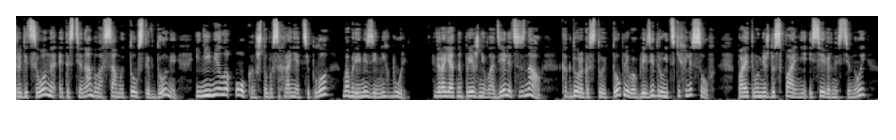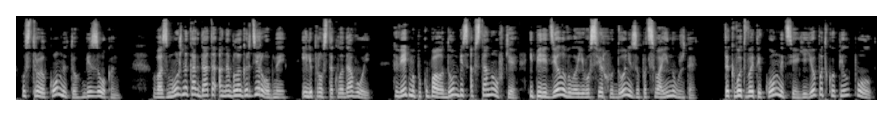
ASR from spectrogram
Традиционно эта стена была самой толстой в доме и не имела окон, чтобы сохранять тепло во время зимних бурь. Вероятно, прежний владелец знал, как дорого стоит топливо вблизи друидских лесов, поэтому между спальней и северной стеной устроил комнату без окон. Возможно, когда-то она была гардеробной или просто кладовой. Ведьма покупала дом без обстановки и переделывала его сверху донизу под свои нужды. Так вот, в этой комнате ее подкупил пол,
